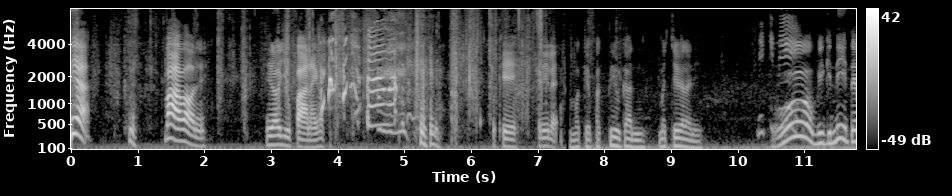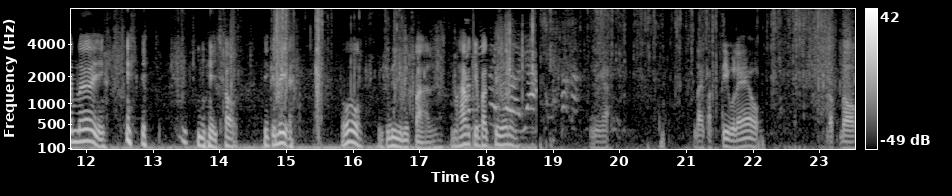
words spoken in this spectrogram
เนี่ย บ้าเปล่าเนี่ยนี่เราอยู่ป่าไหนครับ โอเคแค่นี้แหละ มาเก็บผักติ้วกันมาเจออะไรนี่ บิกินี่โอ้บิกินี่เต็มเลยนี่ชอบบิกินี่โอ้บิกินี่อยู่ในป่าเลยมาหาไปเก็บผักติ้วเลยนี่ครับได้ผักติ้วแล้ว ดอกดอก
